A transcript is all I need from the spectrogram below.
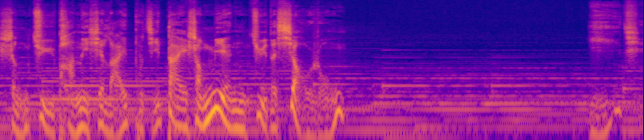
生，惧怕那些来不及戴上面具的笑容，一切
